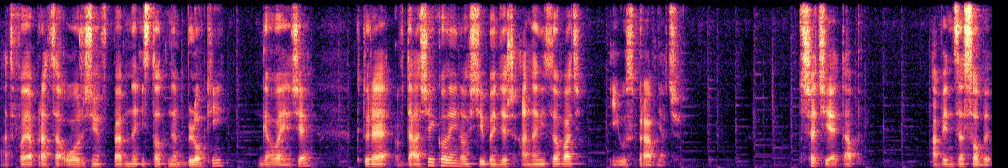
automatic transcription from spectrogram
a Twoja praca ułoży się w pewne istotne bloki, gałęzie, które w dalszej kolejności będziesz analizować i usprawniać. Trzeci etap, a więc zasoby,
